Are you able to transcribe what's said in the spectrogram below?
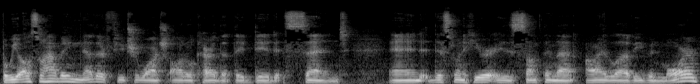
But we also have another Future Watch auto card that they did send. And this one here is something that I love even more.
